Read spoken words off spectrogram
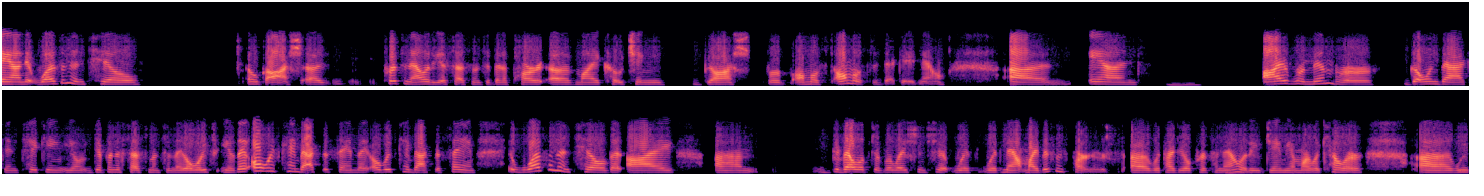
And it wasn't until, oh gosh, uh, personality assessments have been a part of my coaching, gosh, for almost almost a decade now. Um, and mm-hmm. I remember going back and taking you know different assessments and they always you know they always came back the same they always came back the same it wasn't until that i um developed a relationship with with now my business partners uh, with Ideal Personality, mm-hmm. Jamie and Marla Keller. Uh, we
